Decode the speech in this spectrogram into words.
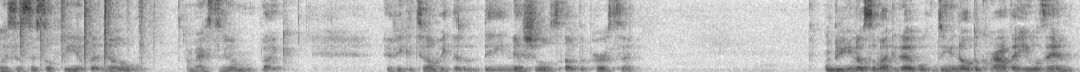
Oh, his sister Sophia, but no, I'm asking him like if he could tell me the the initials of the person. Do you know somebody that? Do you know the crowd that he was in?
